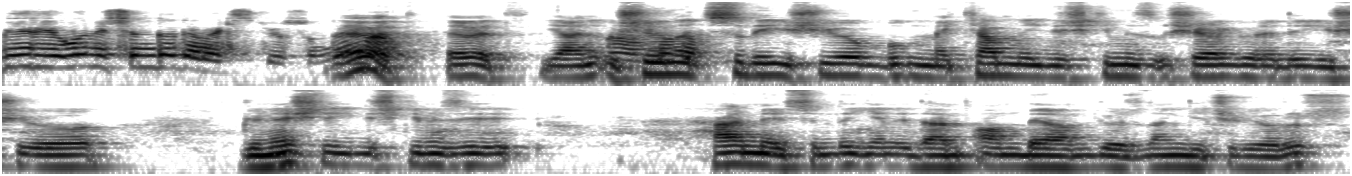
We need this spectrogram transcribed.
Bir yılın içinde demek istiyorsun değil evet mi? evet yani ışığın Anladım. açısı değişiyor. Bu mekanla ilişkimiz ışığa göre değişiyor. Güneşle ilişkimizi her mevsimde yeniden an be an gözden geçiriyoruz.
